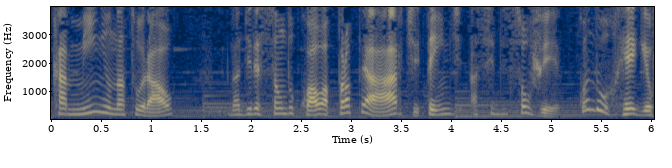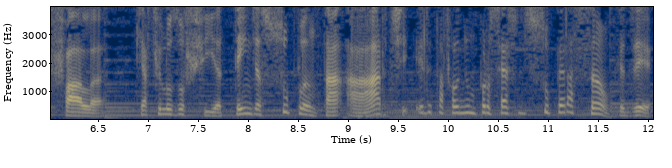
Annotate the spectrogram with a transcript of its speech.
caminho natural na direção do qual a própria arte tende a se dissolver. Quando Hegel fala que a filosofia tende a suplantar a arte, ele está falando de um processo de superação. Quer dizer,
